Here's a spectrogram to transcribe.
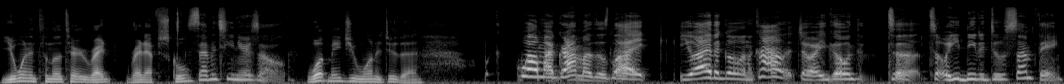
you went into the military right right after school. 17 years old. What made you want to do that? Well, my grandmother's like, you either going to college or you going to, to, to or you need to do something.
